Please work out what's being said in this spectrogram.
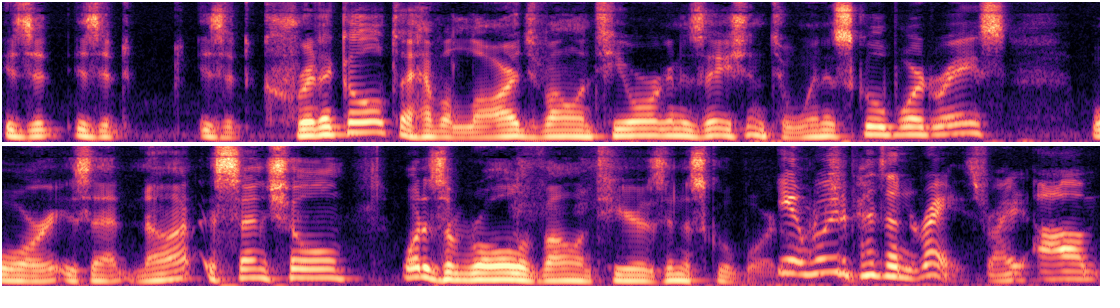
is it is it is it critical to have a large volunteer organization to win a school board race? Or is that not essential? What is the role of volunteers in a school board? Yeah, it really depends on the race, right? Um,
